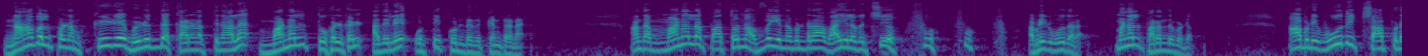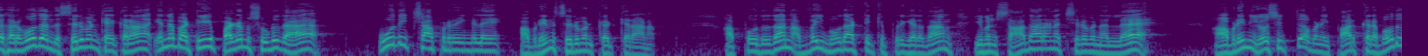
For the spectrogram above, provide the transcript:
நாவல் பழம் கீழே விழுந்த காரணத்தினால மணல் துகள்கள் அதிலே ஒட்டி கொண்டிருக்கின்றன. அந்த மணலை பார்த்தோன்னு அவ்வை என்ன பண்ணுறா வாயில் வச்சு ஃபு, ஃபு, ஃபு அப்படின்னு ஊதுறா. மணல் பறந்து விடும். அப்படி ஊதி சாப்பிடுகிற போது அந்த சிறுவன் கேட்குறான் என்ன பாட்டி பழம் சுடுதா? ஊதி சாப்பிடுறீங்களே அப்படின்னு சிறுவன் கேட்கிறானாம். அப்போதுதான் அவ்வை மூதாட்டிக்கு புரிகிறதாம் இவன் சாதாரண சிறுவன் அல்ல அப்படின்னு யோசித்து அவனை பார்க்கிற போது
